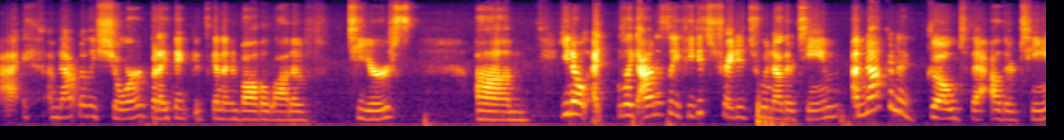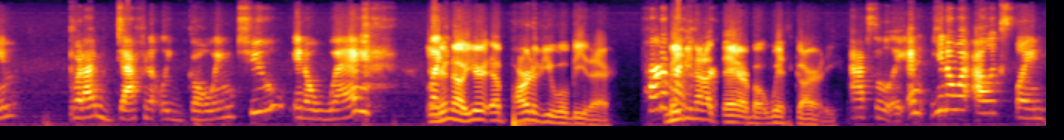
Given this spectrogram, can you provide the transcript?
I, I'm not really sure, but I think it's going to involve a lot of tears. Um, you know, I, like honestly, if he gets traded to another team, I'm not going to go to that other team, but I'm definitely going to in a way. You're Like- gonna, no, you're a part of you will be there. Part of Maybe not there, but with Gardy. Absolutely. And you know what? I'll explain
